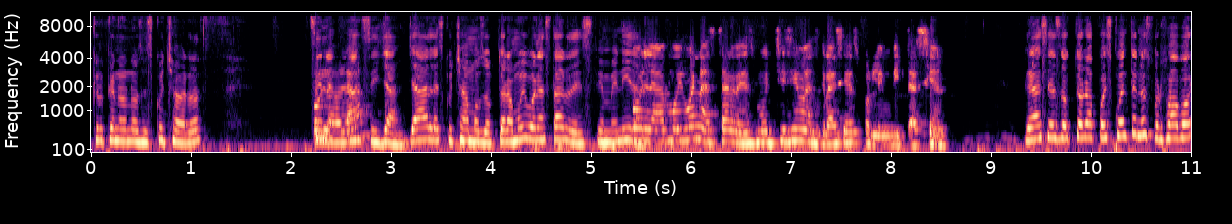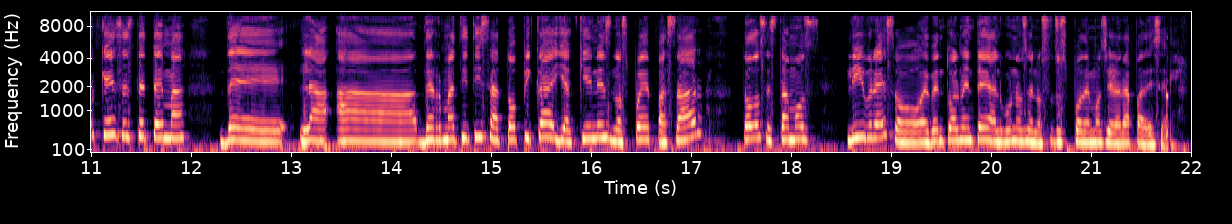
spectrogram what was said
creo que no nos escucha, ¿verdad? hola, hola. Ah, sí, ya, ya la escuchamos, doctora. Muy buenas tardes, bienvenida. Hola, muy buenas tardes. Muchísimas gracias por la invitación. Gracias, doctora. Pues cuéntenos, por favor, qué es este tema de la ah, dermatitis atópica y a quiénes nos puede pasar. Todos estamos libres o eventualmente algunos de nosotros podemos llegar a padecerla.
